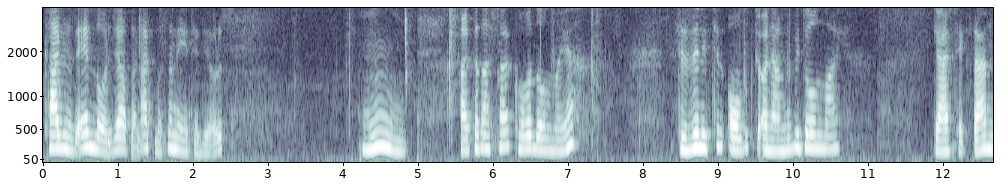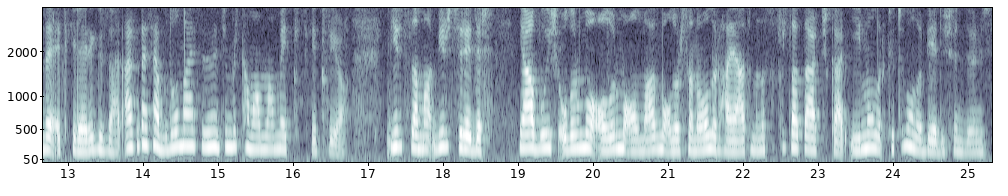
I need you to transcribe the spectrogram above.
kalbinize en doğru cevapların akmasına niyet ediyoruz. Hmm. Arkadaşlar kova dolunayı sizin için oldukça önemli bir dolunay. Gerçekten de etkileri güzel. Arkadaşlar bu dolunay sizin için bir tamamlanma etkisi getiriyor. Bir zaman bir süredir ya bu iş olur mu, olur mu, olmaz mı, olursa ne olur, hayatıma nasıl fırsatlar çıkar, iyi mi olur, kötü mü olur diye düşündüğünüz,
